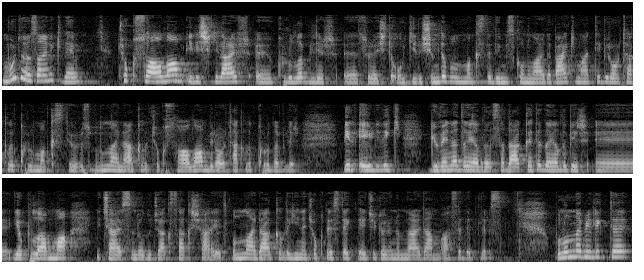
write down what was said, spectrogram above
Burada özellikle çok sağlam ilişkiler e, kurulabilir e, süreçte o girişimde bulunmak istediğimiz konularda. Belki maddi bir ortaklık kurulmak istiyoruz. Bununla alakalı çok sağlam bir ortaklık kurulabilir bir evlilik güvene dayalı, sadakate dayalı bir e, yapılanma içerisinde olacaksak şayet bununla alakalı yine çok destekleyici görünümlerden bahsedebiliriz. Bununla birlikte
